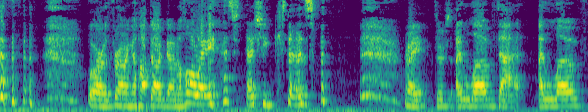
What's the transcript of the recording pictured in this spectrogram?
or throwing a hot dog down a hallway, as, as she says. right. There's, I love that. I love,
